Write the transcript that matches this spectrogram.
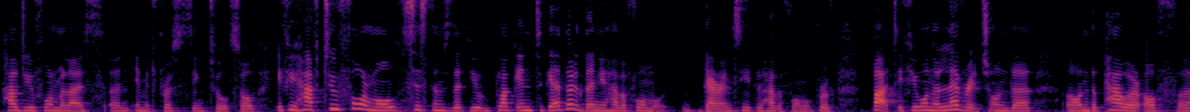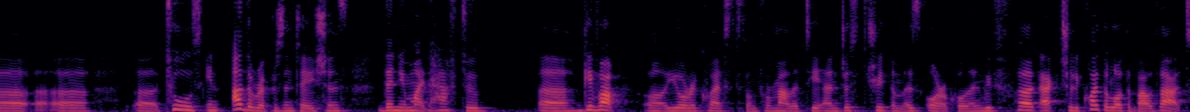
how do you formalize an image processing tool? So if you have two formal systems that you plug in together, then you have a formal guarantee to have a formal proof. But if you want to leverage on the, on the power of uh, uh, uh, tools in other representations, then you might have to uh, give up uh, your requests on formality and just treat them as oracle. And we've heard actually quite a lot about that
